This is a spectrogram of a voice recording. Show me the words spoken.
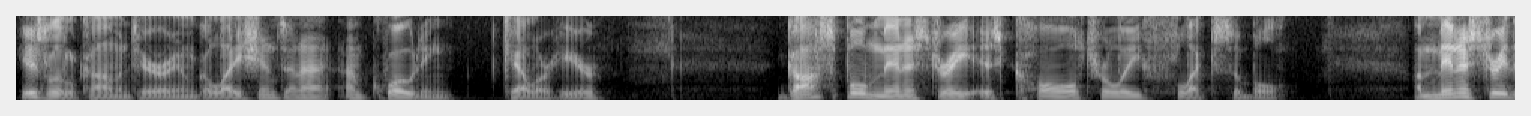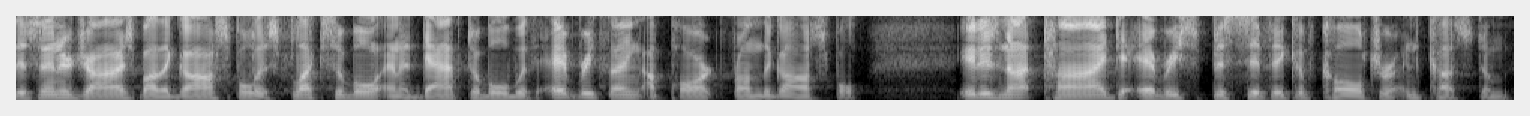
his little commentary on Galatians, and I, am quoting Keller here. Gospel ministry is culturally flexible. A ministry that's energized by the gospel is flexible and adaptable with everything apart from the gospel. It is not tied to every specific of culture and custom.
